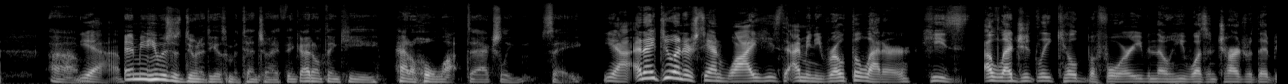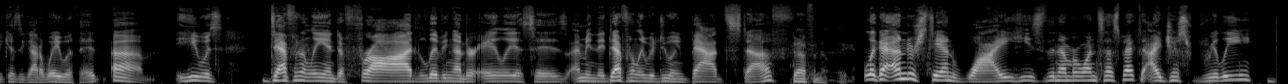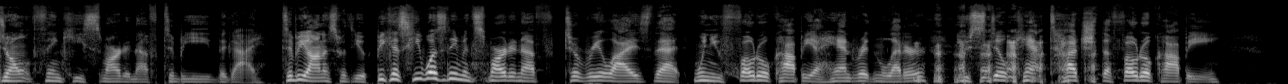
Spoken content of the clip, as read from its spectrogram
um Yeah. I mean, he was just doing it to get some attention, I think. I don't think he had a whole lot to actually say. Yeah, and I do understand why he's. I mean, he wrote the letter. He's allegedly killed before, even though he wasn't charged with it because he got away with it. Um, he was definitely into fraud, living under aliases. I mean, they definitely were doing bad stuff. Definitely. Like, I understand why he's the number one suspect. I just really don't think he's smart enough to be the guy. To be honest with you, because he wasn't even smart enough to realize that when you photocopy a handwritten letter, you still can't touch the photocopy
